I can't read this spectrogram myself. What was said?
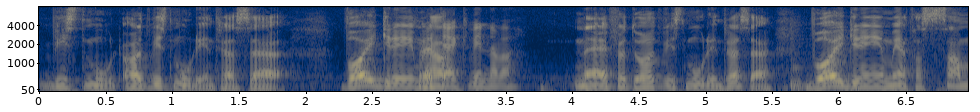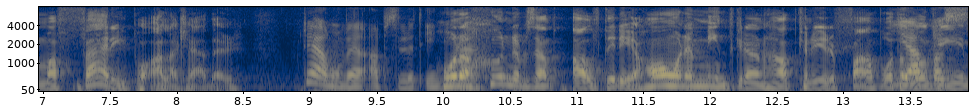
visst mod, har ett visst modeintresse, vad är grejen För med att att jag är kvinna, va? Nej, för att du har ett visst modeintresse. Vad är grejen med att ha samma färg på alla kläder? Det har hon väl absolut inte. Hon har 100% alltid det. Har hon en mintgrön hatt kan du ge dig fan på att hon går Ja, omkring i på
